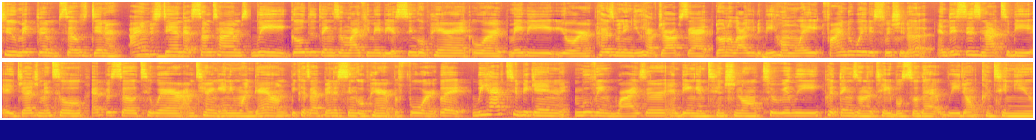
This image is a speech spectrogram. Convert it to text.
to make themselves dinner. I understand that sometimes we go through things in life. You may be a single parent, or maybe your husband and you have jobs that don't allow you to be home late. Find a way to switch it up. And this is not to be a judgmental episode to where I'm tearing anyone down because I've been a single parent before, but we have to begin moving wiser and being intentional to really put things on the table so that we don't continue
